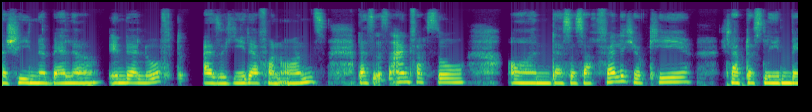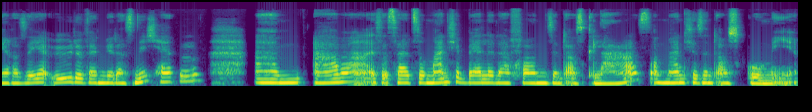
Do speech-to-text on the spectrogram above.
verschiedene Bälle in der Luft, also jeder von uns. Das ist einfach so und das ist auch völlig okay. Ich glaube, das Leben wäre sehr öde, wenn wir das nicht hätten. Ähm, aber es ist halt so, manche Bälle davon sind aus Glas und manche sind aus Gummi.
